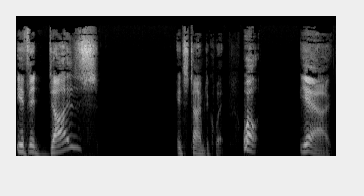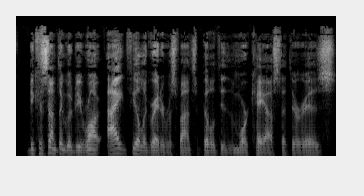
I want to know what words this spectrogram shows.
If it does, it's time to quit. Well, yeah, because something would be wrong. I feel a greater responsibility the more chaos that there is,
